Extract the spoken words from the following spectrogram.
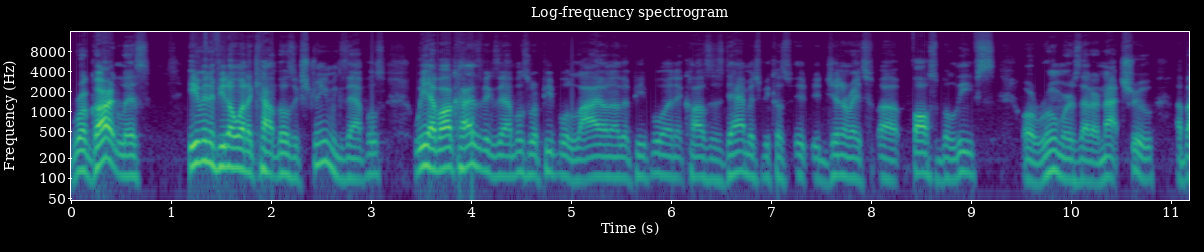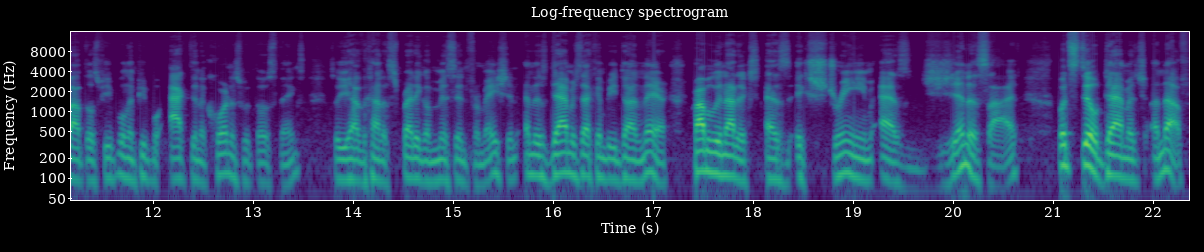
Regardless, even if you don't want to count those extreme examples, we have all kinds of examples where people lie on other people and it causes damage because it, it generates uh, false beliefs or rumors that are not true about those people, and people act in accordance with those things. So you have the kind of spreading of misinformation, and there's damage that can be done there. Probably not ex- as extreme as genocide, but still damage enough.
